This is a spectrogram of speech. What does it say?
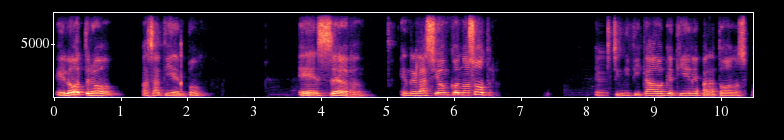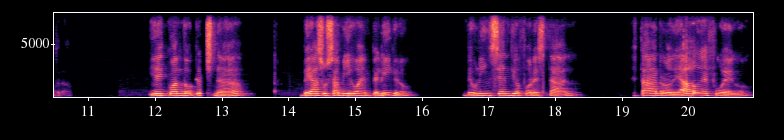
El otro pasatiempo es eh, en relación con nosotros, el significado que tiene para todos nosotros. Y es cuando Krishna ve a sus amigos en peligro de un incendio forestal, estaban rodeados de fuego,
